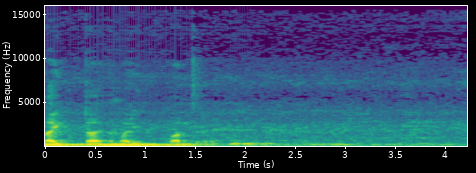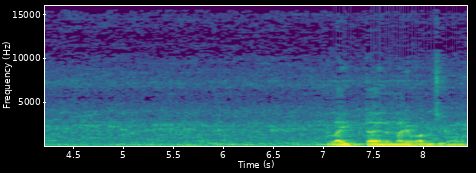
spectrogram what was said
லைட்டாக இந்த மாதிரி வரைஞ்சிருக்கேன் லைட்டாக இந்த மாதிரி வரைஞ்சிக்கோங்க.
